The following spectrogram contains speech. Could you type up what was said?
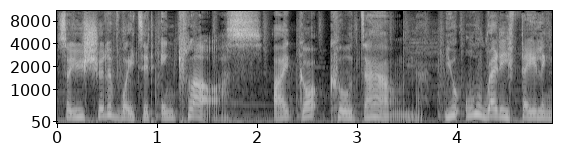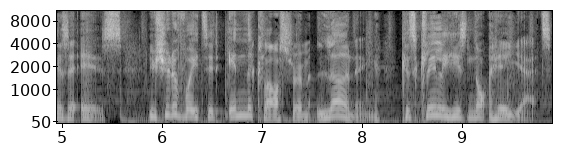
so you should have waited in class. I got called down. You're already failing as it is. You should have waited in the classroom learning, because clearly he's not here yet,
